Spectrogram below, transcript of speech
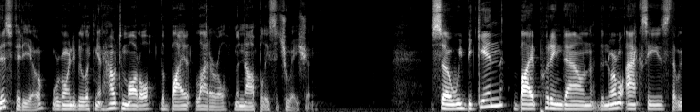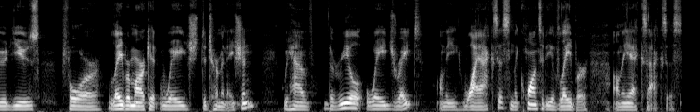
this video, we're going to be looking at how to model the bilateral monopoly situation. So we begin by putting down the normal axes that we would use for labor market wage determination. We have the real wage rate on the y-axis and the quantity of labor on the x-axis.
